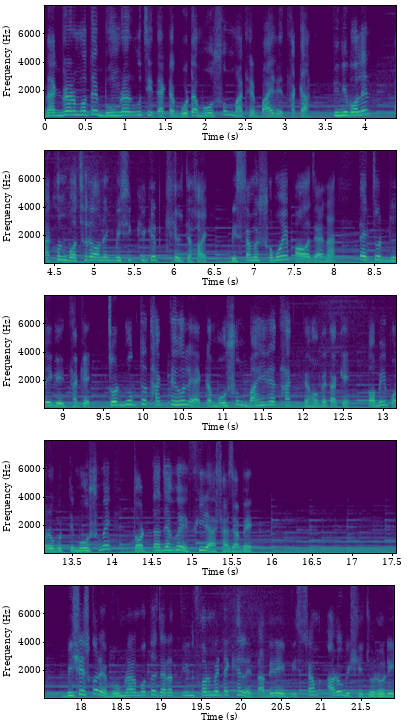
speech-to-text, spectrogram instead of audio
ম্যাকগ্রার মতে বুমরার উচিত একটা গোটা মৌসুম মাঠের বাইরে থাকা। তিনি বলেন, এখন বছরে অনেক বেশি ক্রিকেট খেলতে হয়, বিশ্রামের সময় পাওয়া যায় না, তাই চোট লেগেই থাকে। চোটমুক্ত থাকতে হলে একটা মৌসুম বাইরে থাকতে হবে তাকে, তবেই পরবর্তী মৌসুমে তরতাজা হয়ে ফিরে আসা যাবে। বিশেষ করে বুমরার মতো যারা তিন ফরম্যাটে খেলে, তাদের এই বিশ্রাম আরও বেশি জরুরি।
